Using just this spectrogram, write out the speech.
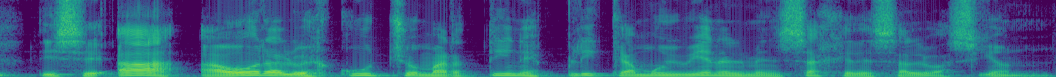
dice, ah, ahora lo escucho, Martín explica muy bien el mensaje de salvación.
